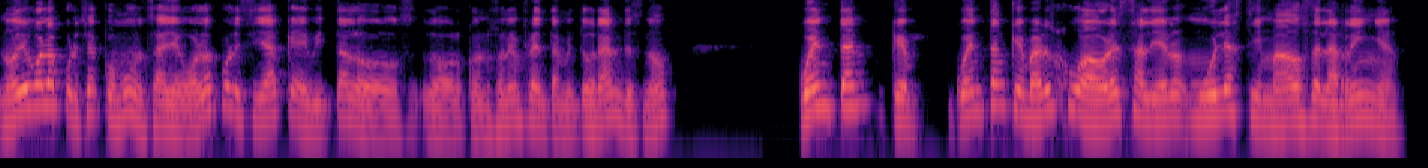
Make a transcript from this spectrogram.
no llegó la policía común, o sea, llegó la policía que evita los, cuando son enfrentamientos grandes, ¿no? Cuentan que, cuentan que varios jugadores salieron muy lastimados de la riña.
